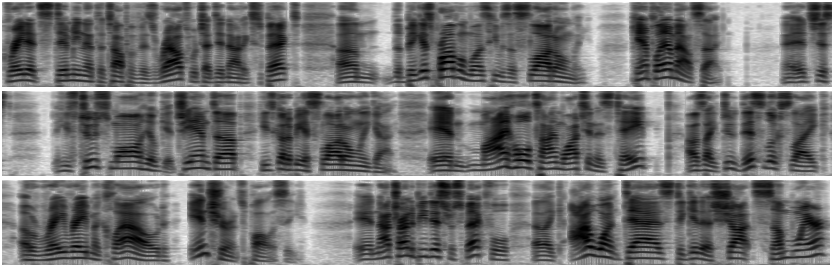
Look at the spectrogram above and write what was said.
great at stemming at the top of his routes, which I did not expect. Um, the biggest problem was he was a slot only. Can't play him outside. It's just he's too small. He'll get jammed up. He's going to be a slot only guy. And my whole time watching his tape, I was like, dude, this looks like a Ray Ray McCloud insurance policy and not trying to be disrespectful. Uh, like I want Dazz to get a shot somewhere.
